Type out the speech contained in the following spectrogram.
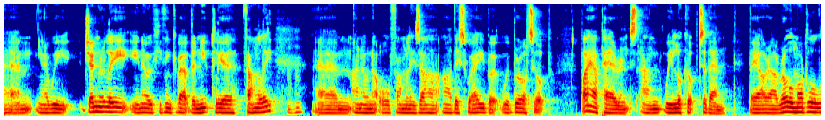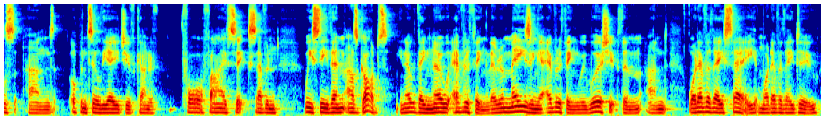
yeah. Um, you know we generally, you know, if you think about the nuclear family, mm-hmm. um, I know not all families are are this way, but we're brought up by our parents, and we look up to them. They are our role models, and up until the age of kind of four, five, six, seven we see them as gods. You know, they know everything. They're amazing at everything. We worship them, and whatever they say and whatever they do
